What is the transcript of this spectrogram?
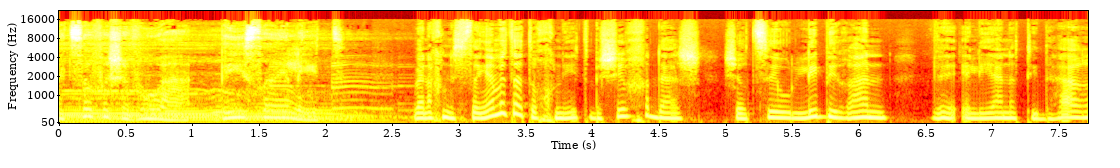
את סוף השבוע בישראלית. ואנחנו נסיים את התוכנית בשיר חדש שהוציאו ליבי רן ואליאנה תדהר.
